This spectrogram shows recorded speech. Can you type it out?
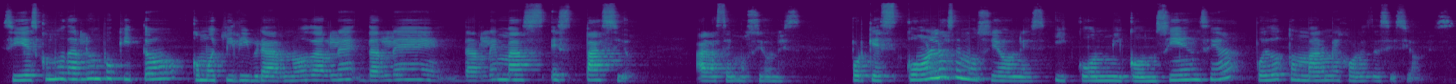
sí, es como darle un poquito, como equilibrar, ¿no? Darle, darle, darle más espacio a las emociones. Porque con las emociones y con mi conciencia puedo tomar mejores decisiones.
